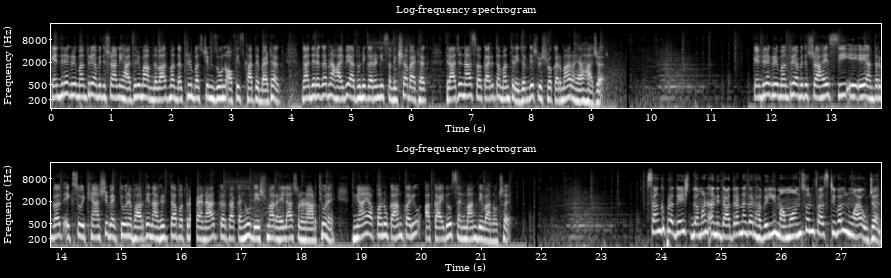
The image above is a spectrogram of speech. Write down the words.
કેન્દ્રીય ગૃહમંત્રી અમિત શાહની હાજરીમાં અમદાવાદમાં દક્ષિણ પશ્ચિમ ઝોન ઓફિસ ખાતે બેઠક, ગાંધીનગરના હાઈવે આધુનિકરણની સમીક્ષા બેઠક, રાજ્યના સહકારિતા મંત્રી જગદીશ વિશ્વકર્મા રહ્યા હાજર. કેન્દ્રીય ગૃહમંત્રી અમિત શાહે સીએએ અંતર્ગત એકસો ઇઠ્યાસી વ્યક્તિઓને ભારતીય નાગરિકતા પત્ર એનાયત કરતા કહ્યું, દેશમાં રહેલા શરણાર્થીઓને ન્યાય આપવાનું કામ કર્યું, આ કાયદો સન્માન દેવાનો છે. સંઘ પ્રદેશ દમણ અને દાદરાનગર હવેલીમાં મોન્સૂન ફેસ્ટિવલનું આયોજન.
